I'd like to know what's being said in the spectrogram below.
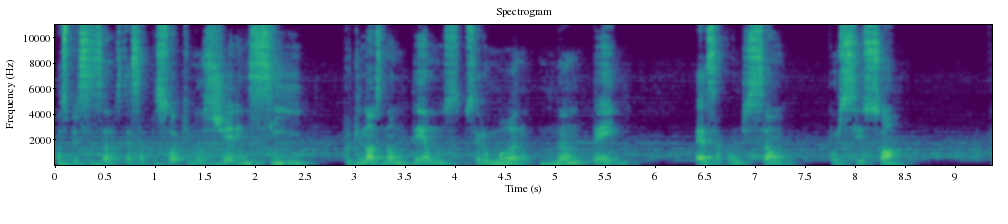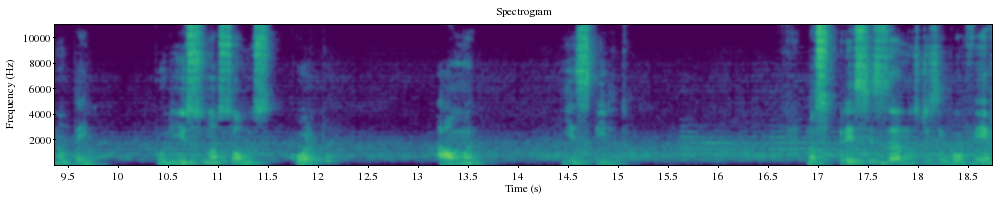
nós precisamos dessa pessoa que nos gerencie, porque nós não temos, o ser humano não tem essa condição por si só. Não tem. Por isso nós somos corpo, alma e espírito. Nós precisamos desenvolver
